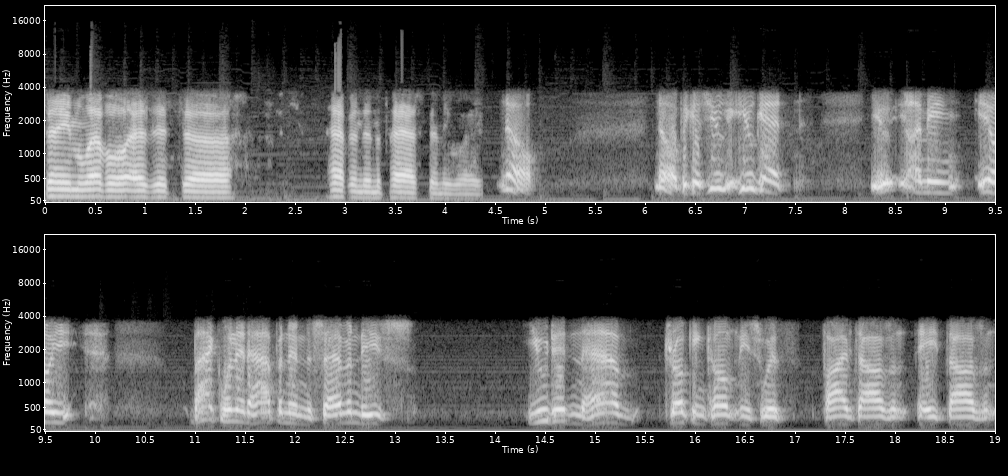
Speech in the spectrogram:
same level as it uh, happened in the past, anyway. No, no, because you you get you. I mean, you know, you, back when it happened in the seventies, you didn't have trucking companies with 5,000, 8,000,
